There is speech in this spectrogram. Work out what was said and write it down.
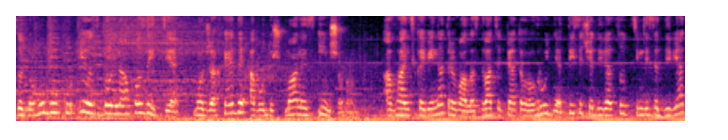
з одного боку і озброєна опозиція моджахеди або душмани з іншого. Афганська війна тривала з 25 грудня 1979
